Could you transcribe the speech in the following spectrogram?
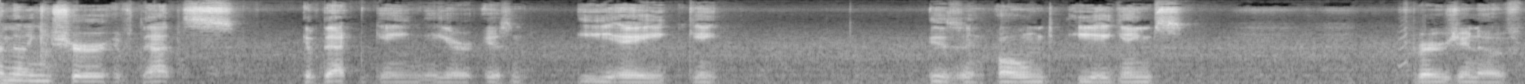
I'm not even sure if that's if that game here isn't EA game isn't owned EA Games version of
